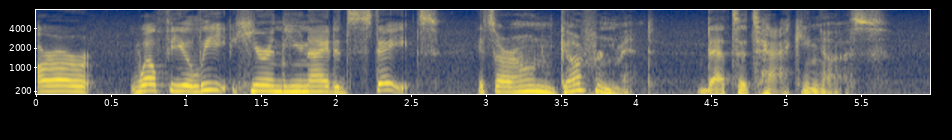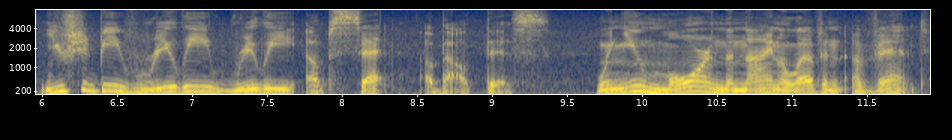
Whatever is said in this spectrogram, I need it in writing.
are our wealthy elite here in the United States. It's our own government that's attacking us. You should be really, really upset about this. When you mourn the 9 11 event,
